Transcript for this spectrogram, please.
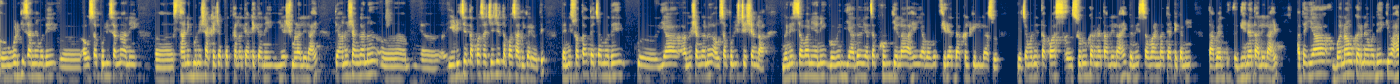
उघडकीस आणण्यामध्ये औसा पोलिसांना आणि स्थानिक गुन्हे शाखेच्या पथकाला त्या ठिकाणी यश मिळालेलं आहे. त्या अनुषंगानं ईडीचे तपासाचे जे तपास अधिकारी होते त्यांनी स्वतः त्याच्यामध्ये या अनुषंगानं औसा पोलीस स्टेशनला गणेश चव्हाण यांनी गोविंद यादव याचा खून केला आहे याबाबत फिर्याद दाखल केलेली असून याच्यामध्ये तपास सुरू करण्यात आलेला आहे गणेश चव्हाणला त्या ठिकाणी ताब्यात घेण्यात आलेला आहे. आता या बनाव करण्यामध्ये किंवा हा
